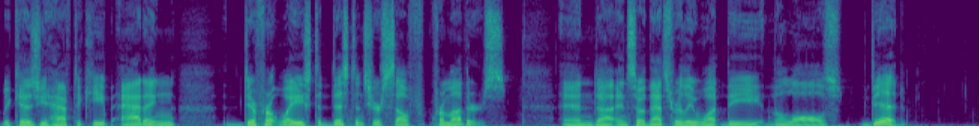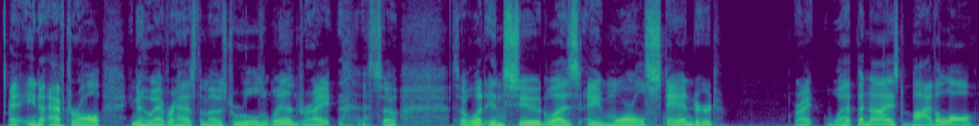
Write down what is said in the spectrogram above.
because you have to keep adding different ways to distance yourself from others. And uh, and so that's really what the the laws did. You know, after all, you know, whoever has the most rules wins, right? so, so what ensued was a moral standard, right, weaponized by the law,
